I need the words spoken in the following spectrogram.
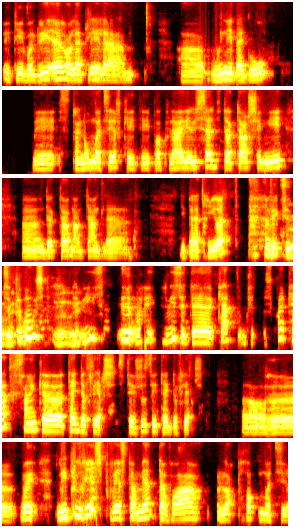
été évoluée. Elle, on l'appelait la Winnebago, mais c'est un autre motif qui a été populaire. Il y a eu celle du docteur Chénier, un docteur dans le temps de la, des Patriotes avec ses trucs rouges. Lui, euh, lui c'était quatre, je crois quatre ou cinq euh, têtes de flèche. C'était juste des têtes de flèche. Alors, euh, oui, les plus riches pouvaient se permettre d'avoir leur propre motif,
